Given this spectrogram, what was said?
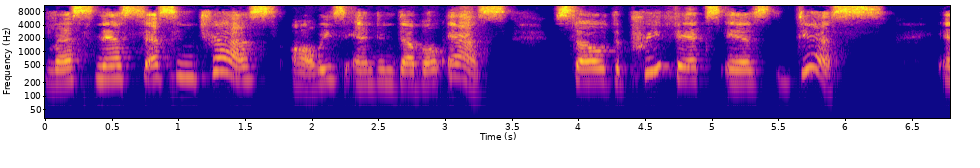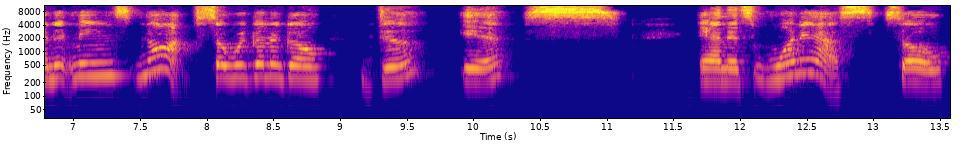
Less, ness, cess, and tress always end in double S. So the prefix is dis and it means not. So we're going to go d, is, and it's one S. So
